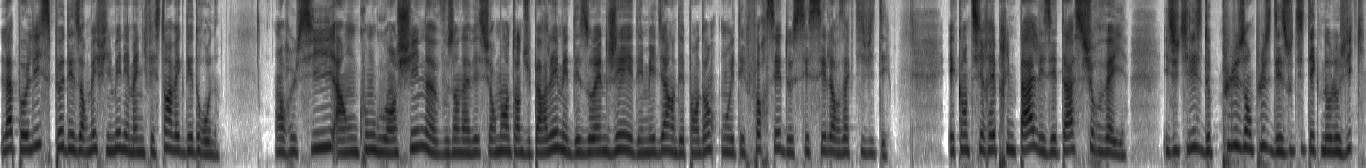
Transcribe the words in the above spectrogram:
la police peut désormais filmer les manifestants avec des drones. En Russie, à Hong Kong ou en Chine, vous en avez sûrement entendu parler, mais des ONG et des médias indépendants ont été forcés de cesser leurs activités. Et quand ils répriment pas, les États surveillent. Ils utilisent de plus en plus des outils technologiques,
